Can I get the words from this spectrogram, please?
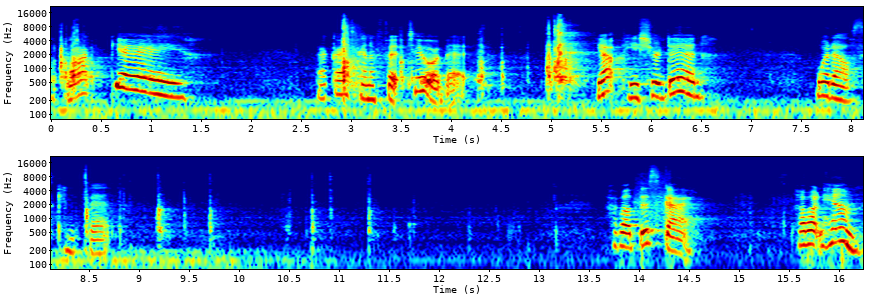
The block, yay. That guy's gonna fit too, I bet. Yep, he sure did. What else can fit? How about this guy? How about him?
